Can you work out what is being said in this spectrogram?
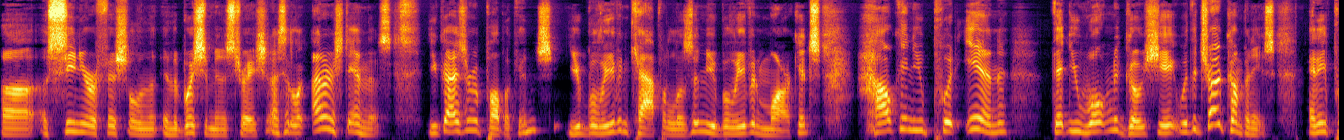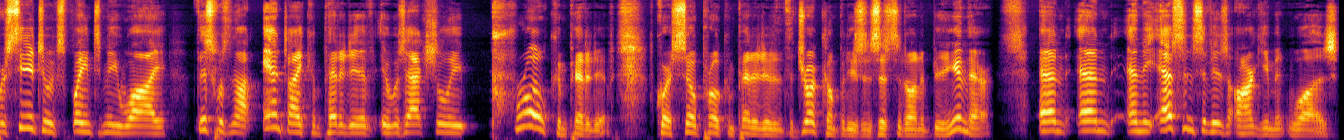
uh, a senior official in the, in the, Bush administration. I said, Look, I understand this. You guys are Republicans. You believe in capitalism. You believe in markets. How can you put in that you won't negotiate with the drug companies? And he proceeded to explain to me why this was not anti competitive. It was actually pro competitive. Of course, so pro competitive that the drug companies insisted on it being in there. And and and the essence of his argument was,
